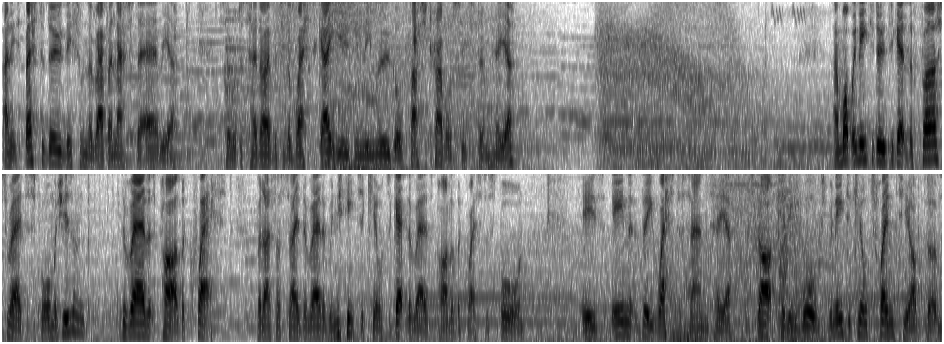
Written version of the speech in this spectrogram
and it's best to do this from the Rabanastre area. So we'll just head over to the West Gate using the Moogle fast travel system here. And what we need to do to get the first rare to spawn, which isn't the rare that's part of the quest, but as I say, the rare that we need to kill to get the rare that's part of the quest to spawn. is in the Westersand here, start killing wolves. We need to kill 20 of them.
